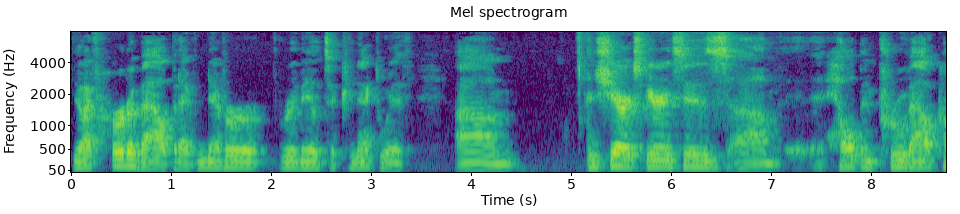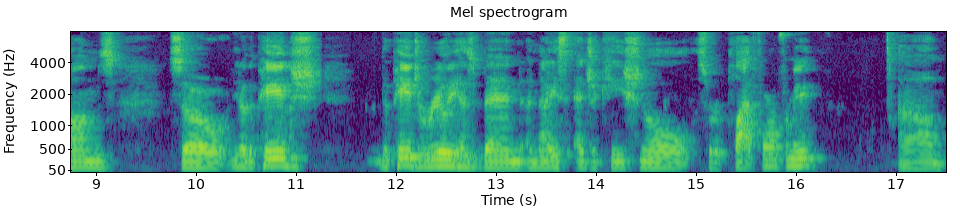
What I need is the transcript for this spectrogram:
you know I've heard about, but I've never really been able to connect with, um, and share experiences, um, help improve outcomes. So you know the page, the page really has been a nice educational sort of platform for me. Um,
